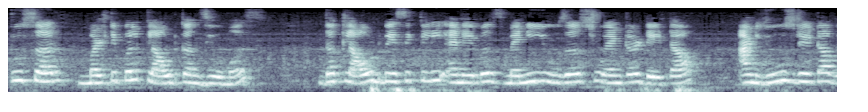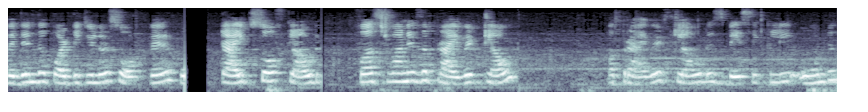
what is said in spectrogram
to serve multiple cloud consumers. The cloud basically enables many users to enter data and use data within the particular software. Types of cloud. First one is a private cloud. A private cloud is basically owned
